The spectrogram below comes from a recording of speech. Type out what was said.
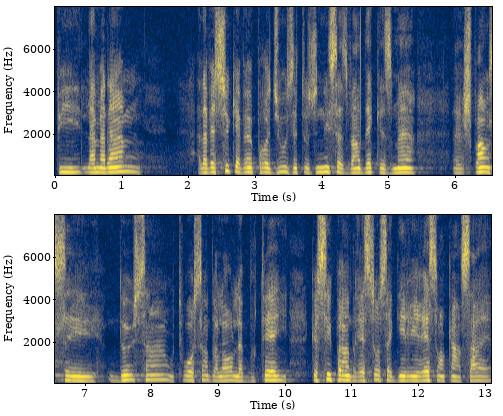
Puis la madame, elle avait su qu'il y avait un produit aux États-Unis, ça se vendait quasiment euh, je pense que c'est 200 ou 300 dollars la bouteille, que s'il prendrait ça, ça guérirait son cancer.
